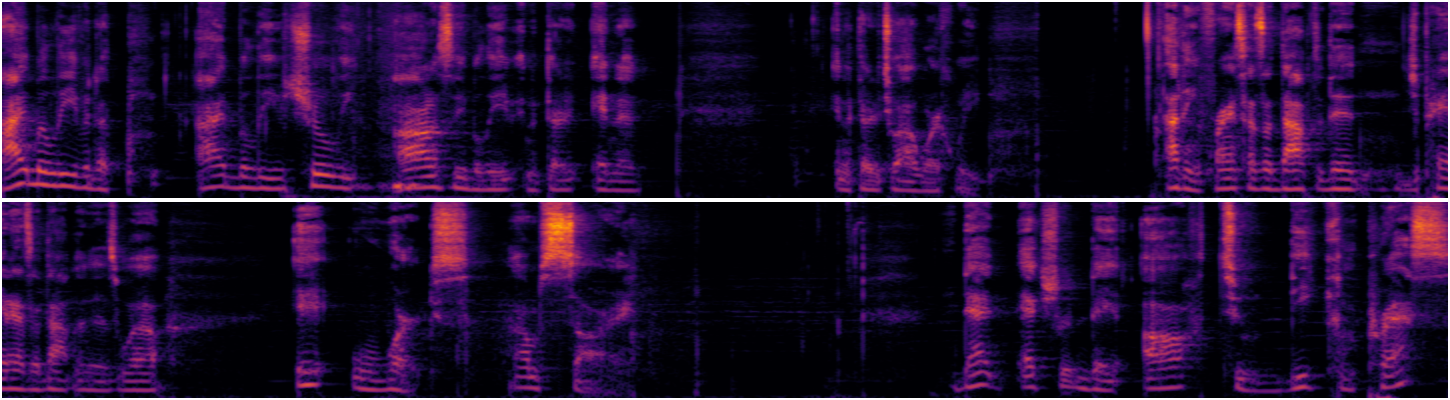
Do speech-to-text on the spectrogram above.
I believe in a, I believe truly, honestly believe in a thirty in a in a thirty-two hour work week. I think France has adopted it. Japan has adopted it as well. It works. I'm sorry. That extra day off to decompress,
